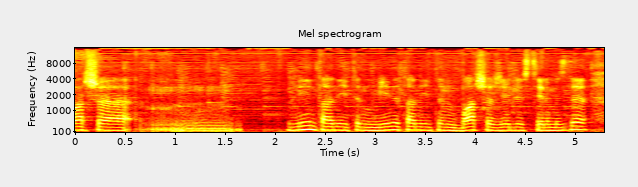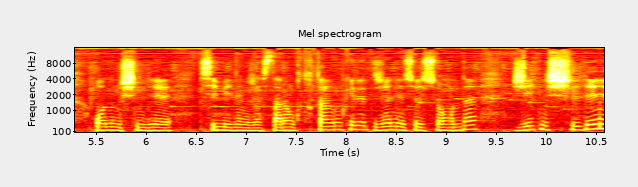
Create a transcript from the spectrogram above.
Барша мен танитын мені танитын барша жерлестерімізді оның ішінде семейдің жастарын құттықтағым келеді. Және сөз соңында жетінші шілде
